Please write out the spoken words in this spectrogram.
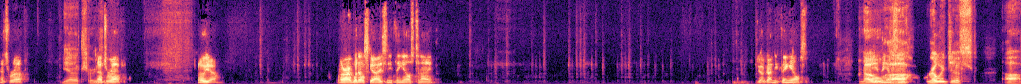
that's rough. yeah, that's crazy. That's rough. Oh yeah. All right. What else, guys? Anything else tonight? Y'all got anything else? No, Anything else uh, really just uh,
